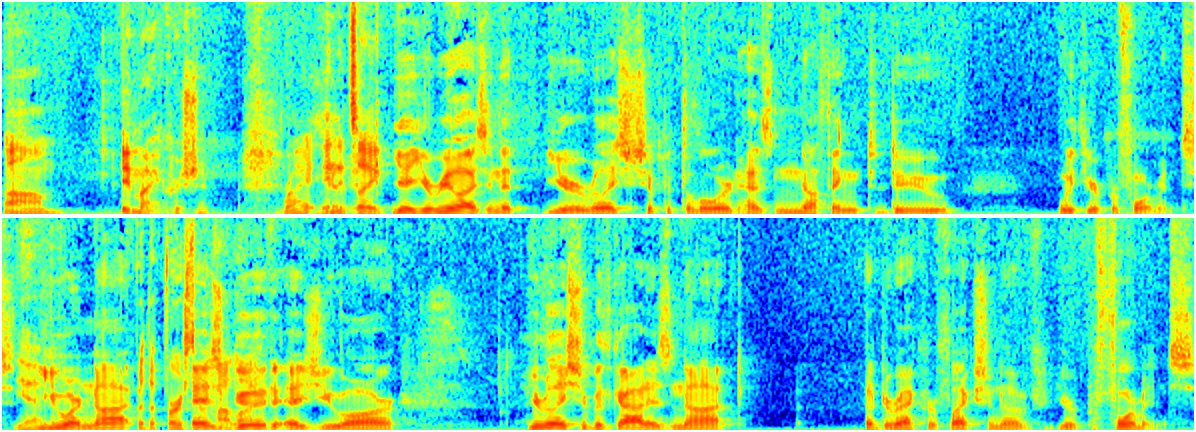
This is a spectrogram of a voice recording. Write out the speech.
Um, Am I a Christian? Right. And it's like Yeah, you're realizing that your relationship with the Lord has nothing to do with your performance. Yeah. You are not For the first time as good life. as you are. Your relationship with God is not a direct reflection of your performance.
